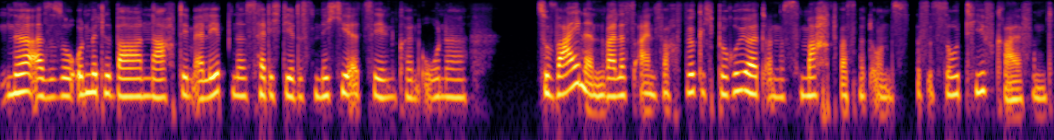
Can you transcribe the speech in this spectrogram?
ne, also so unmittelbar nach dem Erlebnis hätte ich dir das nicht hier erzählen können, ohne zu weinen, weil es einfach wirklich berührt und es macht was mit uns. Es ist so tiefgreifend.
